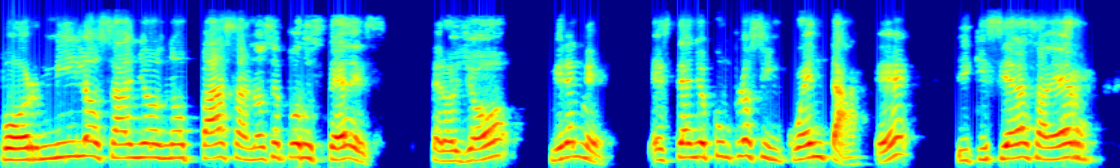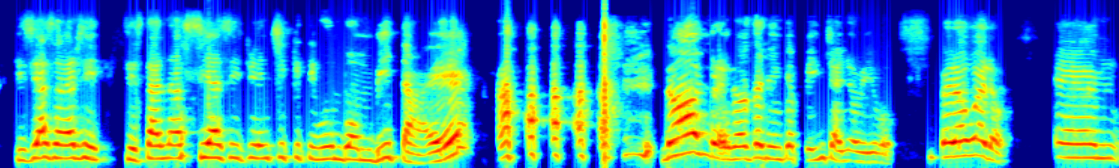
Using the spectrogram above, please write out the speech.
Por mí los años no pasan, no sé por ustedes, pero yo, mírenme, este año cumplo 50, ¿eh? Y quisiera saber, quisiera saber si, si están así, así bien chiquitibún bombita, ¿eh? no, hombre, no sé ni en qué pinche año vivo. Pero bueno, eh,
